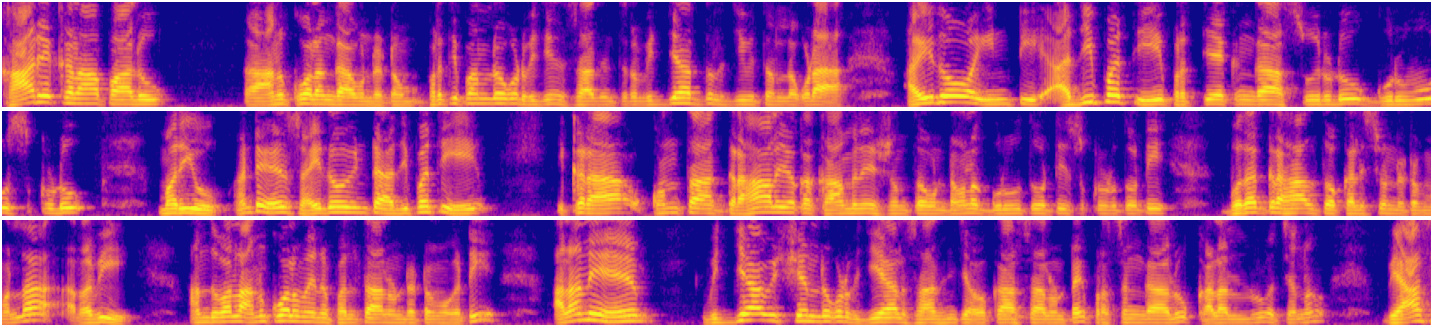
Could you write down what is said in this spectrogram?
కార్యకలాపాలు అనుకూలంగా ఉండటం. ప్రతి పనిలో కూడా విజయం సాధించడం. విద్యార్థుల జీవితంలో కూడా ఐదవ ఇంటి అధిపతి ప్రత్యేకంగా సూర్యుడు గురువు శుక్రుడు మరియు అంటే ఐదవ ఇంటి అధిపతి ఇక్కడ కొంత గ్రహాల యొక్క కాంబినేషన్తో ఉండటం వల్ల గురువుతోటి శుక్రుడితోటి బుధ గ్రహాలతో కలిసి ఉండటం వల్ల రవి అందువల్ల అనుకూలమైన ఫలితాలు ఉండటం ఒకటి. అలానే విద్యా విషయంలో కూడా విజయాలు సాధించే అవకాశాలు ఉంటాయి. ప్రసంగాలు కళలు రచన వ్యాస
